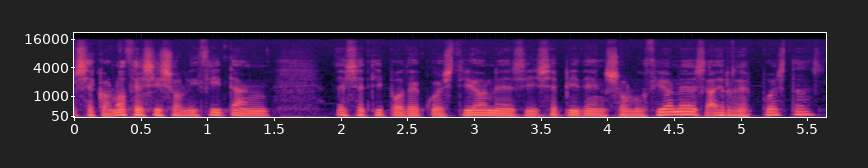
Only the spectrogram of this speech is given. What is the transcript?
se, conoce si solicitan ese tipo de cuestiones y se piden soluciones? ¿Hay respuestas?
